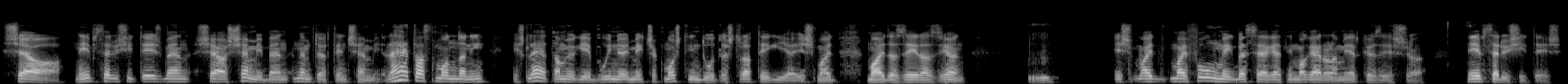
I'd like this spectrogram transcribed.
se a népszerűsítésben, se a semmiben nem történt semmi. Lehet azt mondani, és lehet a mögé bújni, hogy még csak most indult a stratégia, és majd, majd azért az jön. És majd, majd fogunk még beszélgetni magáról a mérkőzésről. Népszerűsítés.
